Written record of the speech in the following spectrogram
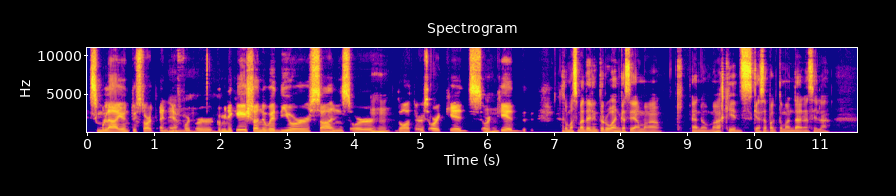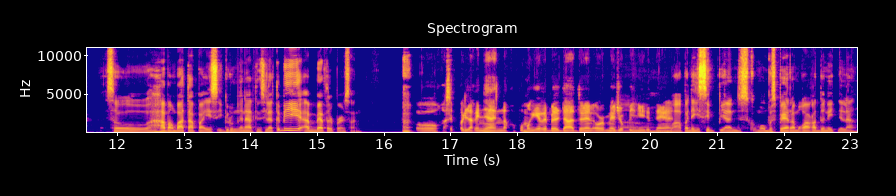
simula yun to start an Mm. effort or communication with your sons or Mhm. daughters or kids or Mhm. kid So mas madaling turuan kasi ang mga ano, mga kids kaysa pag tumanda na sila. So habang bata pa is i-groom na natin sila to be a better person. Oo, kasi paglaki niyan, naku po, maging rebeldado na yan or medyo pinilid na yan. Baka pa nag-simp yan. Diyos ko, maubos pera mo, kakadonate nila.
